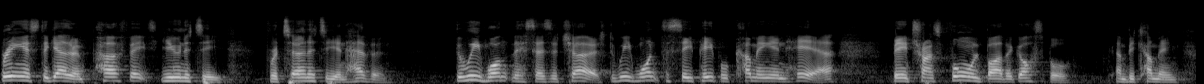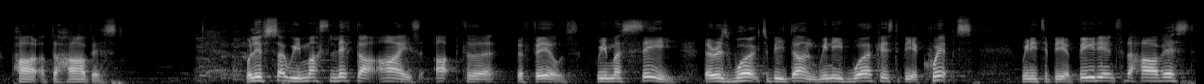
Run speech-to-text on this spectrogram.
bringing us together in perfect unity for eternity in heaven. Do we want this as a church? Do we want to see people coming in here being transformed by the gospel and becoming part of the harvest? Well, if so, we must lift our eyes up to the, the fields. We must see there is work to be done. We need workers to be equipped. We need to be obedient to the harvest.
